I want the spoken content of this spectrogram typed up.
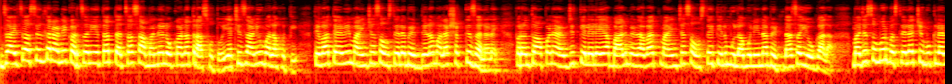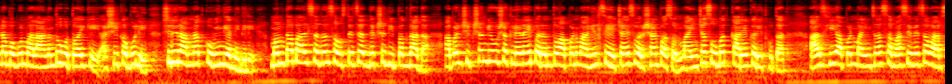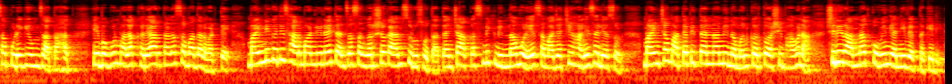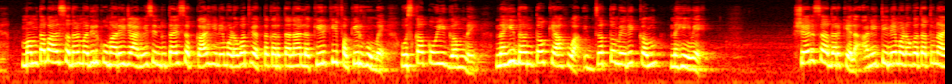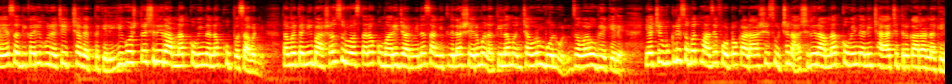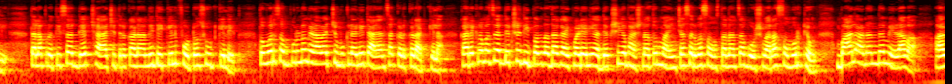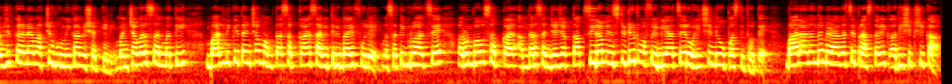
जायचं असेल तर अनेक अडचणी येतात त्याचा सामान्य लोकांना त्रास होतो. याची जाणीव मला होती. तेव्हा त्यावेळी माईंच्या संस्थेला भेट देणं मला शक्य झालं नाही. परंतु आपण आयोजित केलेल्या या बालमेळाव्यात माईंच्या संस्थेतील मुलामुलींना भेटण्याचा योग आला. माझ्यासमोर बसलेल्या चिमुकल्यांना बघून मला आनंद होतोय की अशी कबुली श्री रामनाथ कोविंद यांनी दिली. ममता बाल सदन संस्थेचे अध्यक्ष दीपक दादा आपण शिक्षण घेऊ शकले नाही परंतु आपण मागील सेहेचाळीस वर्षांपासून माईंच्या सोबत कार्य करीत होतात. आज ही आपण माईंचा समाजसेवेचा वारसा पुढे घेऊन जात आहात. हे बघून मला खऱ्या अर्थानं समाधान वाटते. माईंनी कधीच हार मानली नाही त्यांचा संघर्ष कायम सुरूच होता. त्यांच्या आकस्मिक निधनामुळे समाजाची हानी झाली असून माईंच्या मातापित्यांना मी नमन करतो अशी भावना श्री रामनाथ कोविंद यांनी व्यक्त केली. ममता बाल सदनमधील कुमारी जान्हवी सिंधुताई सपकाळ हिने मनोगत व्यक्त करताना लकीर की फकीर हूं मैं उसका कोई गम नाही. नहीं धन तो क्या हुआ इज्जत तो मेरी कम नहीं में. शेर सादर केला आणि तिने मनोगतातून आय एस अधिकारी होण्याची इच्छा व्यक्त केली. ही गोष्ट श्री रामनाथ कोविंद यांना खूपच आवडली. त्यामुळे त्यांनी भाषण सुरू असताना कुमारी जान्हवीनं सांगितलेल्या शेरमनं तिला मंचावरून बोलवून जवळ उभे केले. या चिमुकलीसोबत माझे फोटो काढा अशी सूचना श्री रामनाथ कोविंद यांनी छायाचित्रकारांना केली. त्याला प्रतिसाद देत छायाचित्रकारांनी देखील फोटोशूट केले तोवर संपूर्ण मेळाव्यात चिमुकल्यांनी टाळ्यांचा कडकडाट केला. कार्यक्रमाचे अध्यक्ष दीपकदादा गायकवाड यांनी अध्यक्षीय भाषणातून माईंच्या सर्व संस्थानांचा गोषवारा समोर ठेवून बाल आनंद मेळावा आयोजित करण्यामागची भूमिका विशद केली. मंचावर सन्मती बालनिकेतनच्या ममता सपकाळ सावित्रीबाई फुले वसतिगृहाचे अरुणभाऊ सपकाळ आमदार Sanjay Jagtap Serum Institute of इंडियाचे रोहित शिंदे उपस्थित होते. बाल आनंद मेळाव्याचे प्रास्ताविक अधिशिक्षिका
